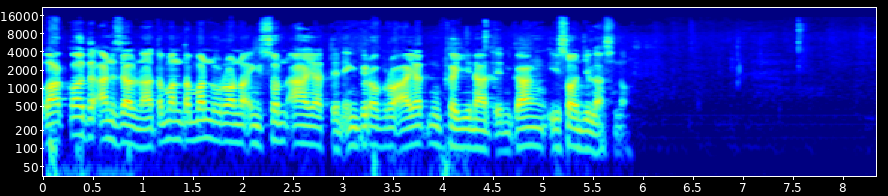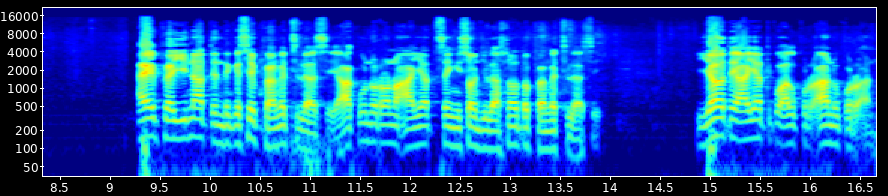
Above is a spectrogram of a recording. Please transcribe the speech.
Laqad anzalna teman-teman nurono ingsun ayatin ing pira-pira ayat mubayyinatin kang iso jelasno. Ai bayinatin tegese banget jelas Aku nurono ayat sing iso jelasno atau banget jelas Ya te ayat ku Al-Qur'anu Qur'an.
